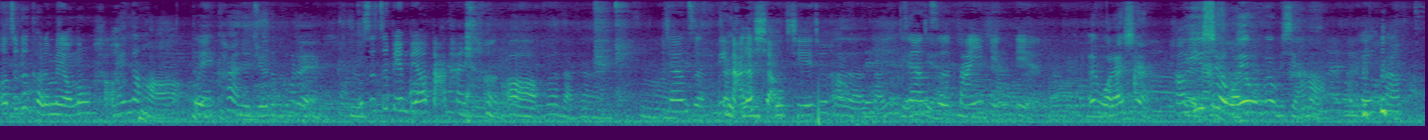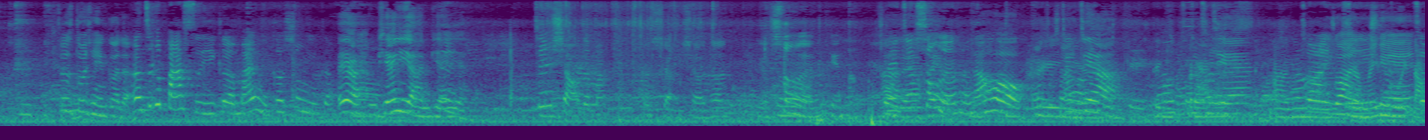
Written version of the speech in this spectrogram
哦，这个可能没有弄好，没弄好，对一看就觉得不对。不是这边不要打太长，哦，不要打太长。这样子你拿个小结就好了，打一这样。子打一点点。哎，我来试好，你一试我又又不行了。OK，好，这是多少钱一个的？嗯，这个八十一个，买五个送一个。哎呀，很便宜啊，很便宜。这是小的吗？小小的送人挺好。对，这送人很好。然后就这样，然后中间，转一转一圈。转，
